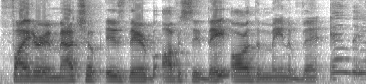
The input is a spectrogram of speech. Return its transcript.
fighter and matchup is there, but obviously they are the main event and they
